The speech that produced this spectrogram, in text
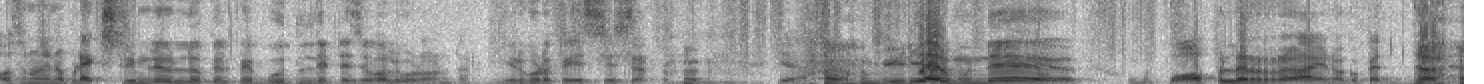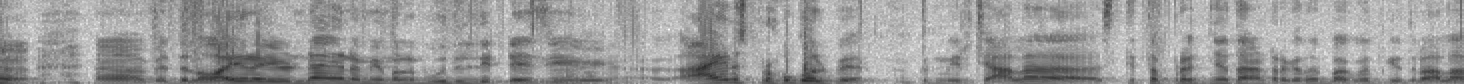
అవసరమైనప్పుడు ఎక్స్ట్రీమ్ లెవెల్లోకి వెళ్ళిపోయి బూతులు తిట్టేసే వాళ్ళు కూడా ఉంటారు. మీరు కూడా ఫేస్ చేశారు. మీడియా ముందే ఒక పాపులర్ ఆయన ఒక పెద్ద ఆ, పెద్ద లాయర్ అయి ఉండి ఆయన మిమ్మల్ని బూతులు తిట్టేసి ఆయన స్పృహ కోల్పోయారు. ఇప్పుడు మీరు చాలా స్థితప్రజ్ఞత అంటారు కదా భగవద్గీతలో అలా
